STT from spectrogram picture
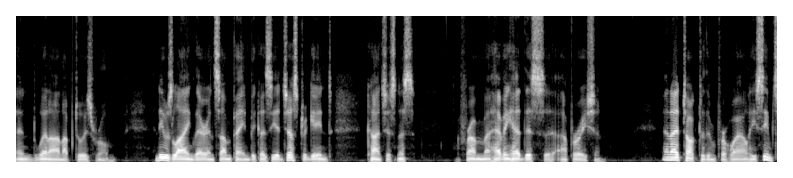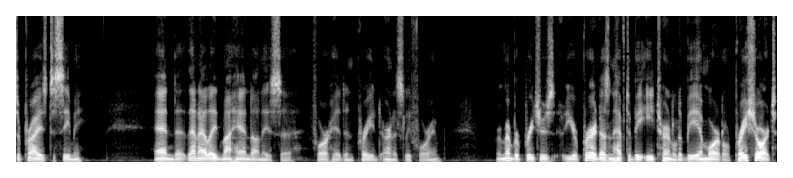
and went on up to his room. And he was lying there in some pain because he had just regained consciousness from having had this uh, operation. And I talked with him for a while. He seemed surprised to see me. And uh, then I laid my hand on his uh, forehead and prayed earnestly for him. Remember, preachers, your prayer doesn't have to be eternal to be immortal. Pray short,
